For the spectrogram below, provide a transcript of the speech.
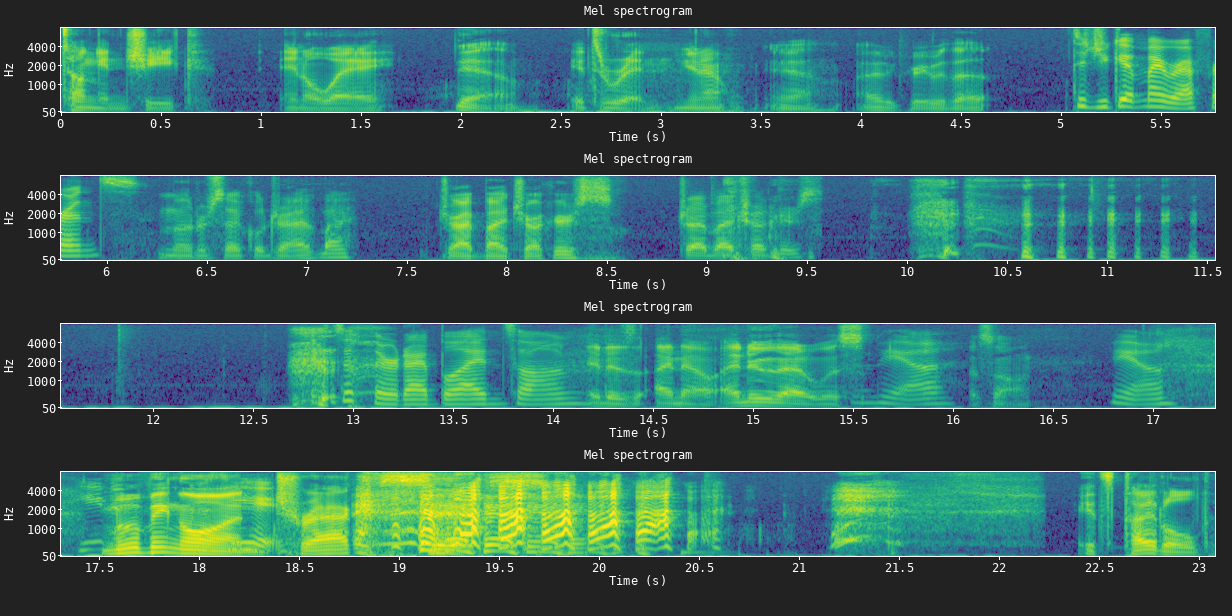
tongue in cheek in a way. yeah. It's written, you know. Yeah, I'd agree with that. Did you get my reference? Motorcycle drive by, Drive by truckers. drive by truckers. It's a Third Eye Blind song. it is. I know. I knew that was Yeah, a song. yeah. He- Moving on, it- track six. It's titled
